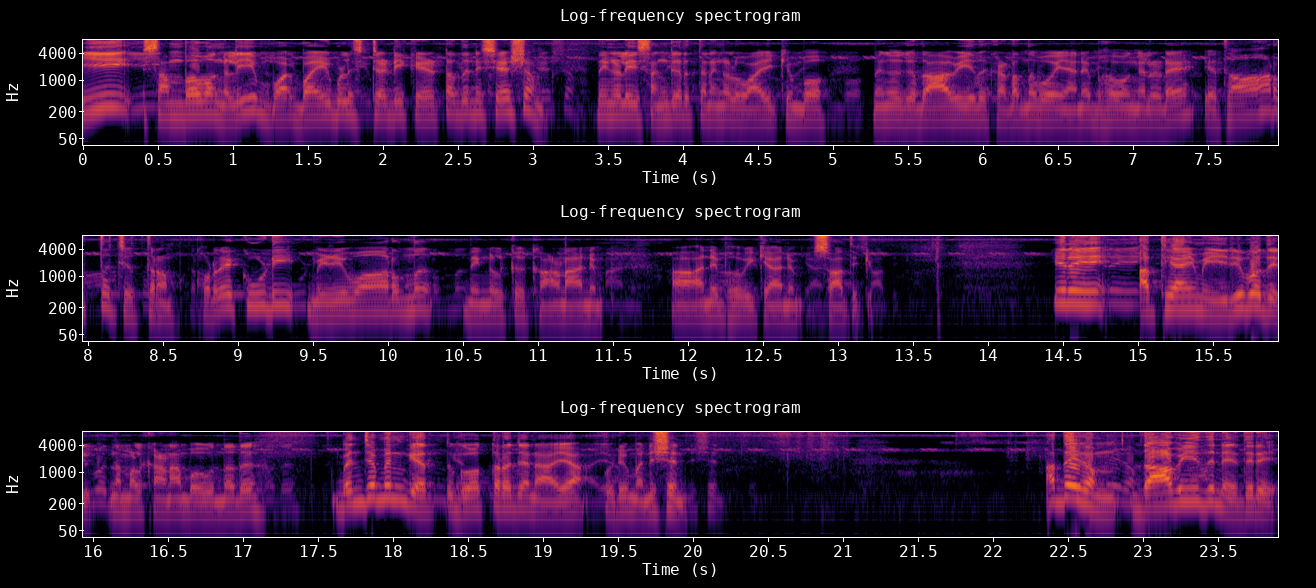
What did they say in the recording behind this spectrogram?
ഈ സംഭവങ്ങൾ ഈ ബൈബിൾ സ്റ്റഡി കേട്ടതിന് ശേഷം നിങ്ങൾ ഈ സങ്കീർത്തനങ്ങൾ വായിക്കുമ്പോൾ നിങ്ങൾക്ക് ദാവീത് കടന്നുപോയ അനുഭവങ്ങളുടെ യഥാർത്ഥ ചിത്രം കുറെ കൂടി മിഴിവാർന്ന് നിങ്ങൾക്ക് കാണാനും അനുഭവിക്കാനും സാധിക്കും. ഇനി അധ്യായം ഇരുപതിൽ നമ്മൾ കാണാൻ പോകുന്നത് ബെഞ്ചമിൻ ഗോത്രജനായ ഒരു മനുഷ്യൻ അദ്ദേഹം ദാവീദിനെതിരെ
